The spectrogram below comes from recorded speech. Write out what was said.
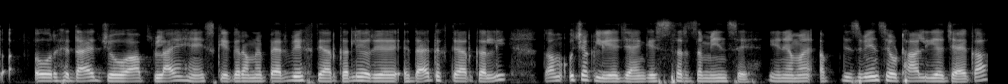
तो और हिदायत जो आप लाए हैं इसकी अगर हमने पैरवी इख्तियार कर ली और ये हिदायत इख्तियार कर ली तो हम उचक लिए जाएँगे इस सरजमीन से, यानी हमें अपनी ज़मीन से उठा लिया जाएगा।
